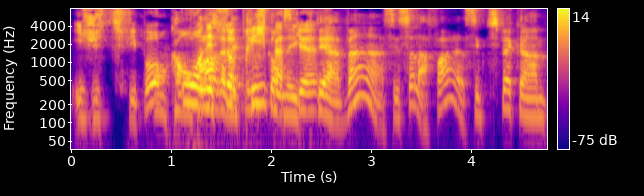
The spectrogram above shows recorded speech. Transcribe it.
il justifie pas. on ou on est avec tout surpris ce qu'on parce a que... écouté avant. C'est ça l'affaire. C'est que tu fais comme,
